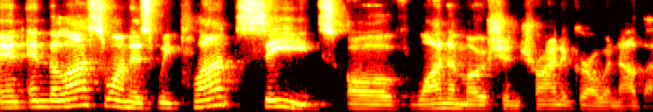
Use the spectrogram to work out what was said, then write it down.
And, and the last one is we plant seeds of one emotion trying to grow another.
